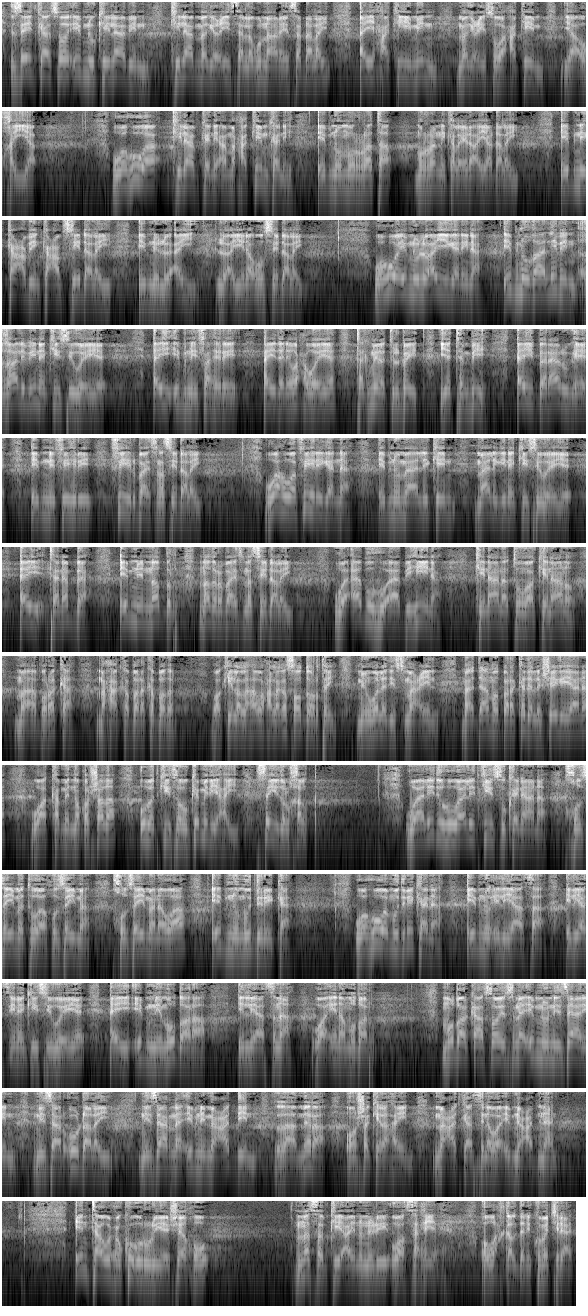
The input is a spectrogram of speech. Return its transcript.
zaydkaasoo ibnu kilaabin kilaab magaciisa lagu naanayso dhalay. Ay xakiimin magaciisu waa xakiim yaa ukhaya wa huwa kilaabkani ama xakiimkani ibnu murata murra ninka laydha ayaa dhalay. Ibni kacbin kacab sii dhalay. Ibnu lu'ay lu'ayina uu sii dhalay wa huwa ibnu lu'ayiganina ibnu haalibin haalib inankiisii weeye. Ay ibni fahri aydani waxa weeye takmilatulbeyt iyo tambiih ay baraarug eh ibni fihri fihir baa isna dhalay. Wa huwa fihriganna ibnu maalikin maalig inankiisii weeye. Ay tanabax ibni nadr nadr baa isna sii dhalay. Wa abuhu aabbihiina kinaanatun waa kinaano ma abraka maxaa ka baraka badan waa kii lalahaa waxaa laga soo doortay min walad ismaaciil. Maadaama barakada la sheegayaana waa ka mid noqoshada ubadkiisa uu ka mid yahay sayidulkhalq waaliduhu waalidkiisu kanaana khusaymatu waa khusayma khusaymana waa ibnu mudrika. Wa huwa mudrikana ibnu ilyaasa. Ilyaas inankiisii weeye ay ibni mudara. Ilyaasna waa ina mudar mudarkaasoo isna ibnu nisaarin nisaar uu dhalay nisaarna ibni macaddin laamira oon shaki lahayn macadkaasina waa ibnu cadnaan. Intaa wuxuu ku ururiyey sheekhu nasabkii aynu nidhi waa saxiix oo wax qaldani kuma jiraan.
